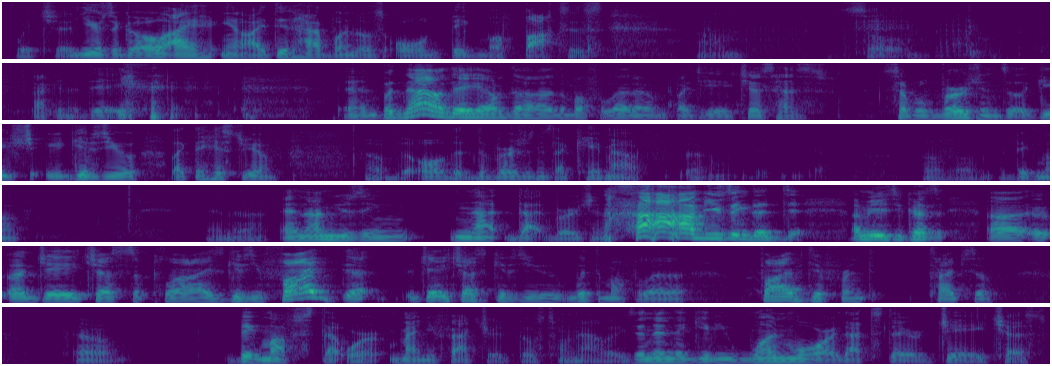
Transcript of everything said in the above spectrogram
which uh, years ago I you know I did have one of those old big muff boxes. Um, so back in the day. and but now they have the the Muffaletta by JHS has several versions. It gives, you like the history of of the, all the, the versions that came out um, of um, the Big Muff. And uh, and I'm using not that version. I'm using the I'm using because uh, uh, JHS supplies gives you five. Uh, JHS gives you with the muffaletta five different types of uh, big muffs that were manufactured those tonalities, and then they give you one more. That's their JHS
